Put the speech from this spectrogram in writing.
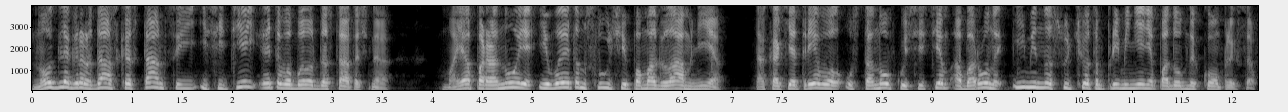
но для гражданской станции и сетей этого было достаточно. Моя паранойя и в этом случае помогла мне, так как я требовал установку систем обороны именно с учетом применения подобных комплексов.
